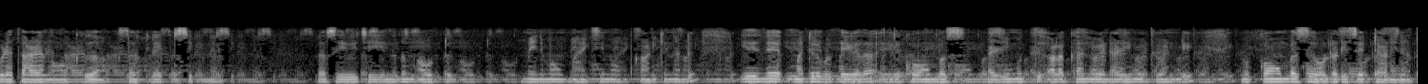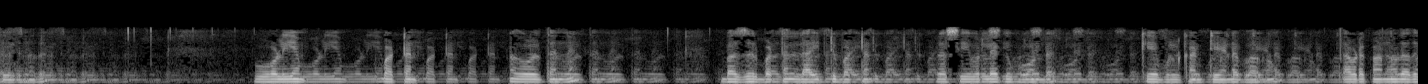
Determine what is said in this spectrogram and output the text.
ഇവിടെ താഴെ നോക്കുക. സാറ്റലൈറ്റ് സിഗ്നൽ റിസീവ് ചെയ്യുന്നതും ഔട്ട് മിനിമം മാക്സിമം കാണിക്കുന്നുണ്ട്. ഇതിന്റെ മറ്റൊരു പ്രത്യേകത ഇതിൽ കോമ്പസ് അഴിമുത്ത് അളക്കാൻ വേണ്ടി അഴിമുത്ത് വേണ്ടി കോമ്പസ് ഓൾറെഡി സെറ്റ് ആണ് ഇതിനകത്ത് വരുന്നത്. Volume button. അതുപോലെ തന്നെ ബസർ ബട്ടൺ ലൈറ്റ് ബട്ടൺ റിസീവറിലേക്ക് പോകേണ്ട കേബിൾ കണക്ട് ചെയ്യേണ്ട ഭാഗം. അവിടെ കാണുന്നത് അത്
